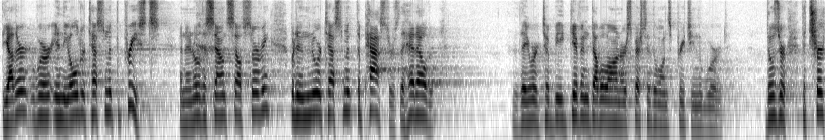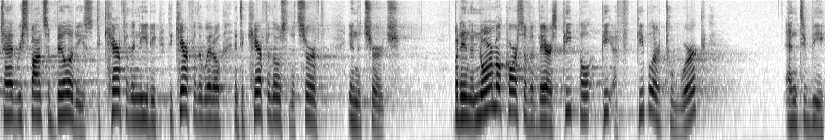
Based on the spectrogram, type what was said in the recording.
The other were in the Older Testament, the priests. And I know this sounds self serving, but in the Newer Testament, the pastors, the head elder. They were to be given double honor, especially the ones preaching the word. Those are the church had responsibilities to care for the needy, to care for the widow, and to care for those that served in the church. But in the normal course of affairs, people, people are to work and to be,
